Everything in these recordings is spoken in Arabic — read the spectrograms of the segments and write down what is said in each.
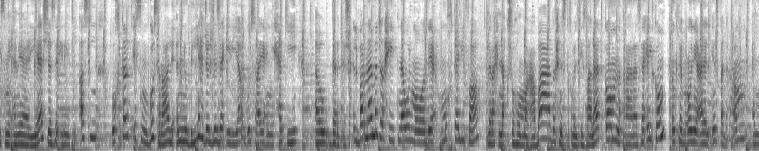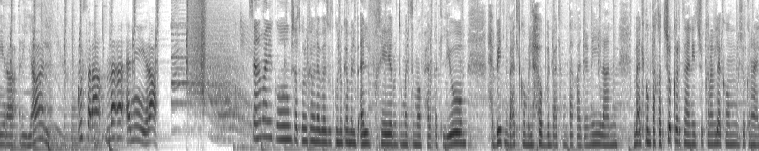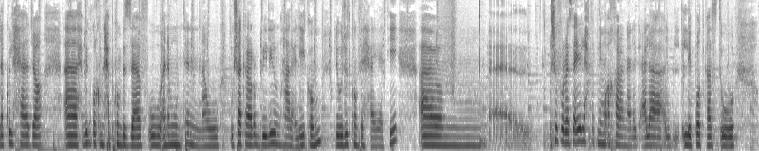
اسمي أميرة رياش جزائرية الأصل. واخترت اسم قسرة لأنه باللهجة الجزائرية قسرة يعني حكي أو دردشة. البرنامج راح يتناول مواضيع مختلفة اللي راح نناقشوهم مع بعض راح نستقبل اتصالاتكم نقرأ رسائلكم. تابعوني على الإنستغرام أميرة ريال. قسرة مع أميرة. السلام عليكم. شاء تكونوا كامل لاباس وتكونوا كامل بألف خير وأنتم تسمعوا في حلقة اليوم. حبيت نبعث لكم الحب نبعث لكم طاقة جميلة نبعث لكم طاقة شكر ثاني. شكرا لكم شكرا على كل حاجة. أه حبيت نقول لكم نحبكم بزاف وأنا ممتنة وشاكرة ربي ليل ونهار عليكم لوجودكم في حياتي. شوفوا الرسائل اللي حقتني مؤخرا على على اللي بودكاست و...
